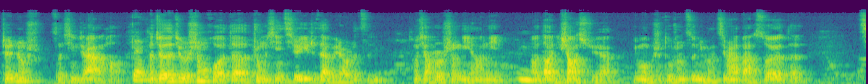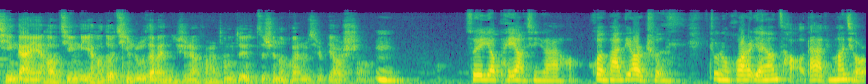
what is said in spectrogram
真正的兴趣爱好。对，他觉得就是生活的重心其实一直在围绕着子女，从小时候生你养你，然后到你上学，因为我们是独生子女嘛，基本上把所有的。情感也好，精力也好，都倾注在了你身上，反而他们对自身的关注其实比较少。嗯，所以要培养兴趣爱好，焕发第二春，种种花，养养草，打打乒乓球。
